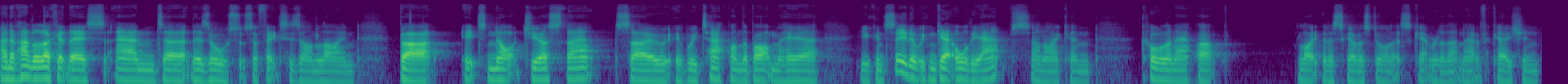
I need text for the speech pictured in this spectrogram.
And I've had a look at this, and uh, there's all sorts of fixes online, but it's not just that. So if we tap on the bottom here, you can see that we can get all the apps, and I can call an app up like the Discover Store. Let's get rid of that notification.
